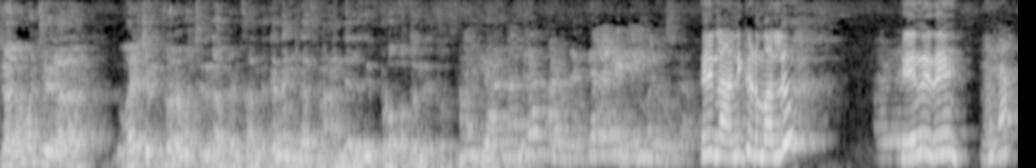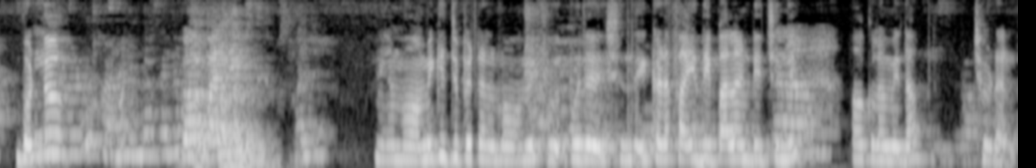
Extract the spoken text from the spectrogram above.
జ్వరం వచ్చింది కదా. వయసుకి జ్వరం వచ్చింది కదా ఫ్రెండ్స్ అందుకనే ఇంకా స్నానం చేయలేదు ఇప్పుడు పోతుంది నాని ఇక్కడ మళ్ళు ఏంది ఇది బొట్టు. నేను? మా మమ్మీకి ఇచ్చి పెట్టాలి మా మమ్మీ పూజ చేసింది. ఇక్కడ ఫైవ్ దీపాలు అంటించింది ఆకుల మీద. చూడండి.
